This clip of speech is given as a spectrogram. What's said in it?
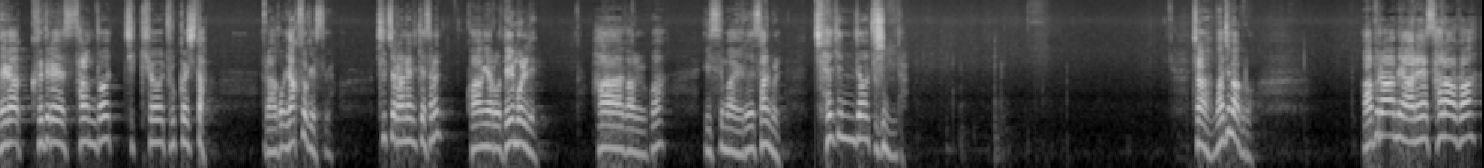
내가 그들의 사람도 지켜줄 것이다. 라고 약속했어요. 실제로 하나님께서는 광야로 내몰린 하갈과 이스마엘의 삶을 책임져 주십니다. 자, 마지막으로 아브라함의 아내 사라가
